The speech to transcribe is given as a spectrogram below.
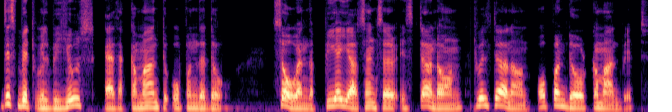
This bit will be used as a command to open the door. So when the PIR sensor is turned on, it will turn on open door command bit.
